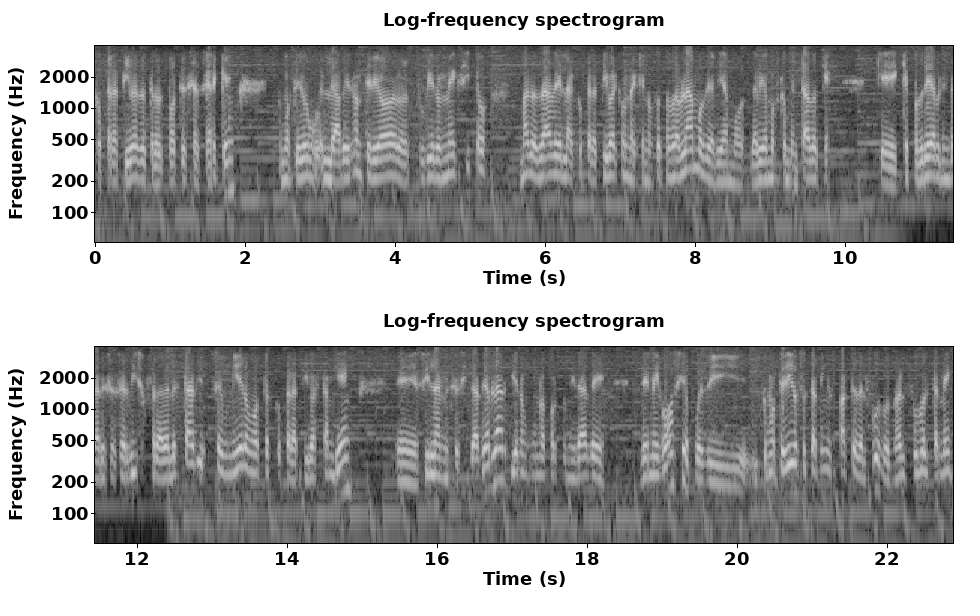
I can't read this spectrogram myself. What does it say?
cooperativas de transporte se acerquen como te digo, la vez anterior tuvieron éxito, más allá de la cooperativa con la que nosotros hablamos, y habíamos, le habíamos comentado que, que, podría brindar ese servicio fuera del estadio, se unieron otras cooperativas también, eh, sin la necesidad de hablar, vieron una oportunidad de, negocio, pues y, como te digo, eso también es parte del fútbol, ¿no? El fútbol también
